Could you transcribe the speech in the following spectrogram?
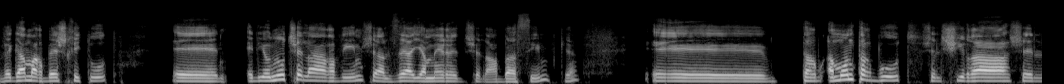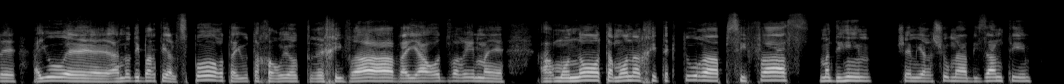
וגם הרבה שחיתות, אה, עליונות של הערבים שעל זה היה מרד של העבאסים, כן? המון תרבות של שירה, של היו, אני לא דיברתי על ספורט, היו תחרויות רכיבה והיה עוד דברים, ארמונות, המון ארכיטקטורה, פסיפס מדהים שהם ירשו מהביזנטים, אה,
